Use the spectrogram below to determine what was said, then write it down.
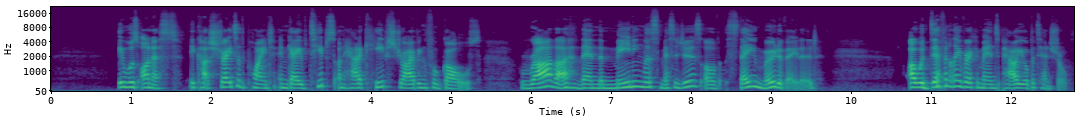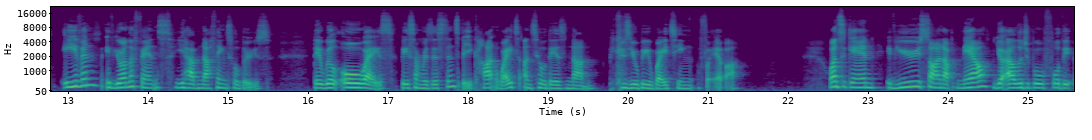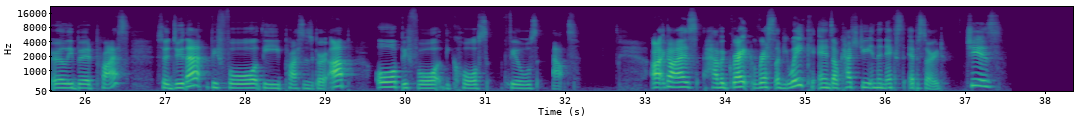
It was honest, it cut straight to the point and gave tips on how to keep striving for goals, rather than the meaningless messages of stay motivated I would definitely recommend Power Your Potential. Even if you're on the fence, you have nothing to lose. There will always be some resistance, but you can't wait until there's none because you'll be waiting forever. Once again, if you sign up now, you're eligible for the early bird price. So do that before the prices go up or before the course fills out. All right, guys, have a great rest of your week, and I'll catch you in the next episode. Cheers.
